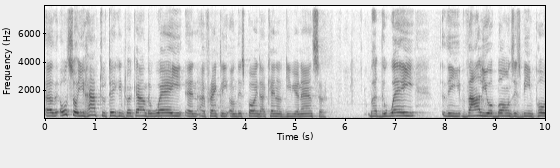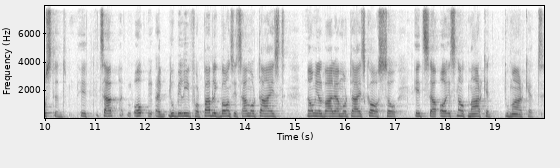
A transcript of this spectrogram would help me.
Uh, also, you have to take into account the way, and uh, frankly, on this point, I cannot give you an answer, but the way the value of bonds is being posted. It, it's up, oh, I do believe for public bonds, it's amortized, nominal value amortized cost. So it's, uh, oh, it's not mark to market.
